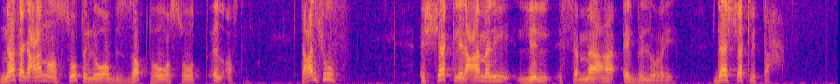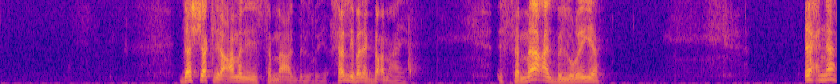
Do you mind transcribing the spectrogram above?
نتج عنها الصوت اللي هو بالظبط هو الصوت الأصلي. تعال نشوف الشكل العملي للسماعة البلورية. ده الشكل بتاعها. ده الشكل العملي للسماعة البلورية. خلي بالك بقى معايا. السماعة البلورية إحنا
